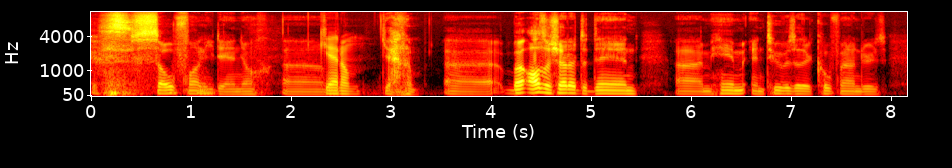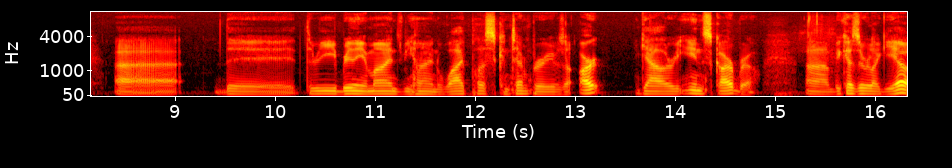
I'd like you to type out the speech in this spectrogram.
So funny, Daniel. Um, get him. get him. Uh, but also shout out to Dan, um, him and two of his other co-founders, uh, the three brilliant minds behind Y Plus Contemporary. It was an art gallery in Scarborough uh, because they were like, "Yo,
